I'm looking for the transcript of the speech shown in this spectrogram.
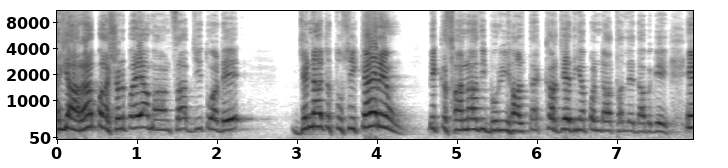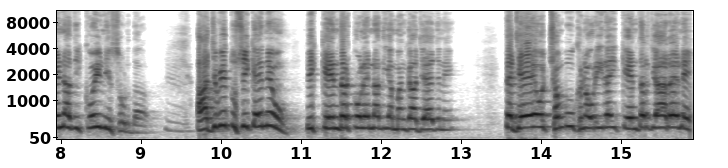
ਹਜ਼ਾਰਾਂ ਭਾਸ਼ਣ ਪਏ ਆ ਮਾਨ ਸਾਹਿਬ ਜੀ ਤੁਹਾਡੇ ਜਿਨ੍ਹਾਂ 'ਚ ਤੁਸੀਂ ਕਹਿ ਰਹੇ ਹੋ ਵੀ ਕਿਸਾਨਾਂ ਦੀ ਬੁਰੀ ਹਾਲਤ ਹੈ ਕਰਜ਼ੇ ਦੀਆਂ ਪੰਡਾਂ ਥੱਲੇ ਦਬ ਗਏ ਇਹਨਾਂ ਦੀ ਕੋਈ ਨਹੀਂ ਸੁਣਦਾ। ਅੱਜ ਵੀ ਤੁਸੀਂ ਕਹਿੰਦੇ ਹੋ ਵੀ ਕੇਂਦਰ ਕੋਲ ਇਹਨਾਂ ਦੀਆਂ ਮੰਗਾਂ ਜਾਇਜ਼ ਨੇ। ਤੇ ਜੇ ਉਹ ਛੰਭੂ ਖਨੌਰੀ ਰਾਹੀਂ ਕੇਂਦਰ ਜਾ ਰਹੇ ਨੇ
